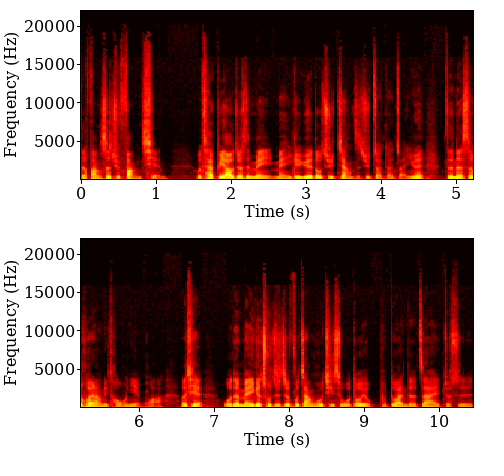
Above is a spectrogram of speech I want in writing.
的方式去放钱，我才不要就是每每一个月都去这样子去转转转，因为真的是会让你头昏眼花。而且我的每一个储值支付账户，其实我都有不断的在就是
